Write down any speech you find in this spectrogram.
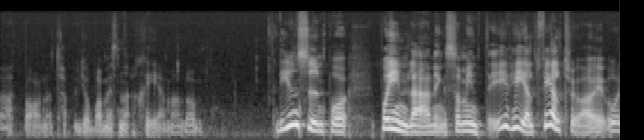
att barnet jobbar med sådana scheman. Då. Det är en syn på, på inlärning som inte är helt fel tror jag. Och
